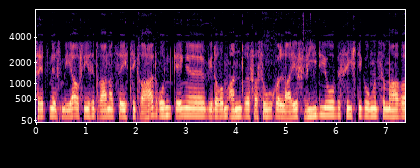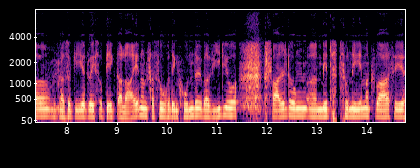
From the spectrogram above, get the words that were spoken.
setzen jetzt mehr auf diese 360-Grad-Rundgänge, wiederum andere versuche Live-Video-Besichtigungen zu machen, also gehe durchs Objekt allein und versuche den Kunde über Videoschaltung äh, mitzunehmen quasi.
